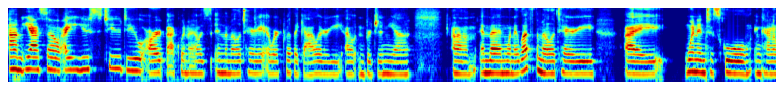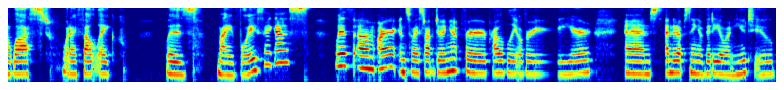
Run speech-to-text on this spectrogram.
Um, yeah, so I used to do art back when I was in the military. I worked with a gallery out in Virginia. Um, and then when I left the military, I went into school and kind of lost what I felt like was my voice, I guess, with um, art. And so I stopped doing it for probably over a year and ended up seeing a video on YouTube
